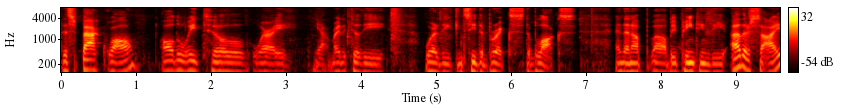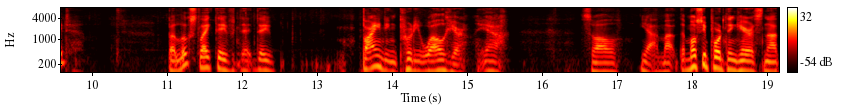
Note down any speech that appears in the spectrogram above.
this back wall all the way till where I, yeah, right until the, where the, you can see the bricks, the blocks. And then I'll, I'll be painting the other side. But looks like they've, they binding pretty well here. Yeah. So I'll, yeah, my, the most important thing here is not,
